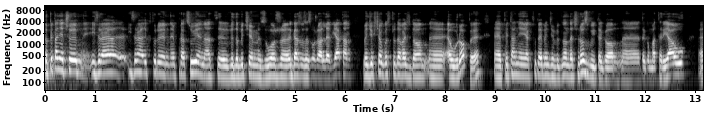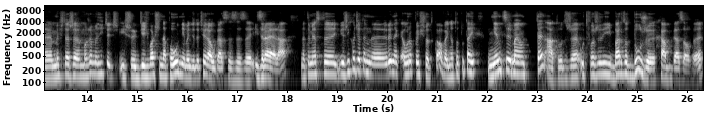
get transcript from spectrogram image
No pytanie, czy Izrael, Izrael, który pracuje nad wydobyciem złoże, gazu ze złoża Lewiatan, będzie chciał go sprzedawać do e, Europy. E, pytanie, jak tutaj będzie wyglądać rozwój tego, e, tego materiału. Myślę, że możemy liczyć, iż gdzieś właśnie na południe będzie docierał gaz z, z, Izraela. Natomiast jeżeli chodzi o ten rynek Europy Środkowej, no to tutaj Niemcy mają ten atut, że utworzyli bardzo duży hub gazowy.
